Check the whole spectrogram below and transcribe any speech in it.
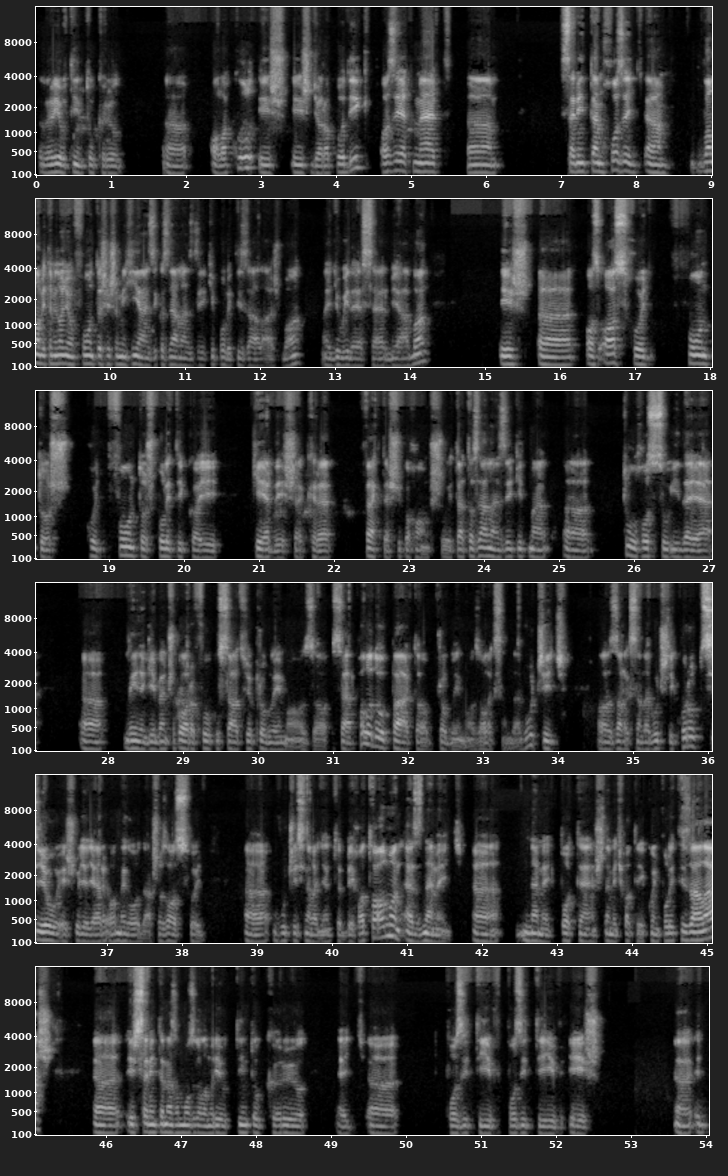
Rio Tinto körül alakul és, és gyarapodik, azért, mert szerintem hoz egy valamit, ami nagyon fontos, és ami hiányzik az ellenzéki politizálásban, egy jó ideje Szerbiában, és az az, hogy fontos, hogy fontos politikai kérdésekre fektessük a hangsúlyt. Tehát az ellenzék itt már túl hosszú ideje lényegében csak arra fókuszált, hogy a probléma az a szerb haladópárt, a probléma az Alexander Vucic, az Alexander Vucic korrupció, és ugye a megoldás az az, hogy Vucic ne legyen többé hatalmon. Ez nem egy, nem egy potens, nem egy hatékony politizálás, és szerintem ez a mozgalom Rio Tinto körül egy pozitív, pozitív és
